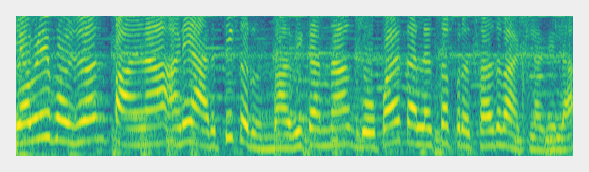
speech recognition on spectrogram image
यावेळी भजन पाळणा आणि आरती करून भाविकांना गोपाळ काल्याचा प्रसाद वाटला गेला.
